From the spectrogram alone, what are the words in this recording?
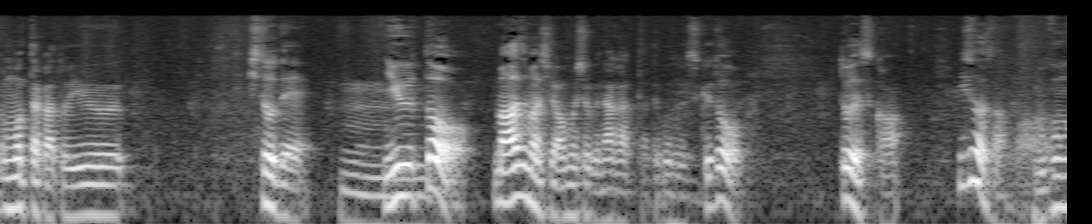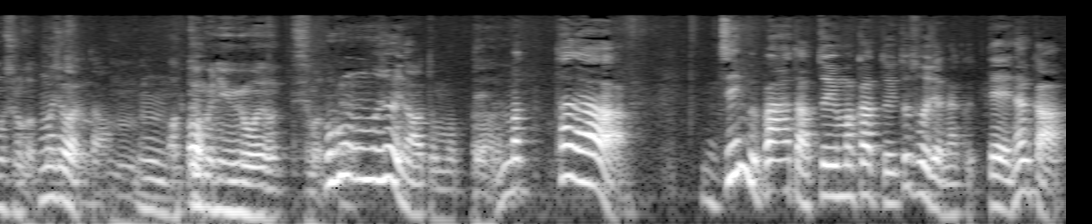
思ったかという人でうん言うと、まあ、東氏は面白くなかったってことですけどどうですか？磯田さんは？僕面白かった面白かった？うん。うん。あっという間に終わってしまって。僕も面白いなと思って、うんまあ、ただ全部バーッとあっという間かというとそうじゃなくてなんか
